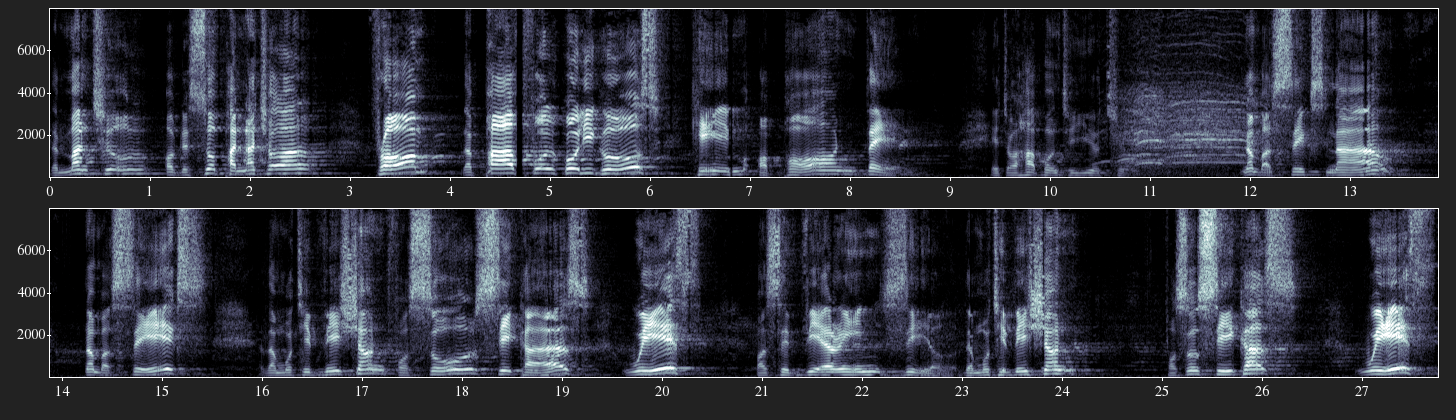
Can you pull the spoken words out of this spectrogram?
The mantle of the supernatural from the powerful Holy Ghost came upon them. It will happen to you too. Number six now. Number six, the motivation for soul seekers with persevering zeal. The motivation for soul seekers with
